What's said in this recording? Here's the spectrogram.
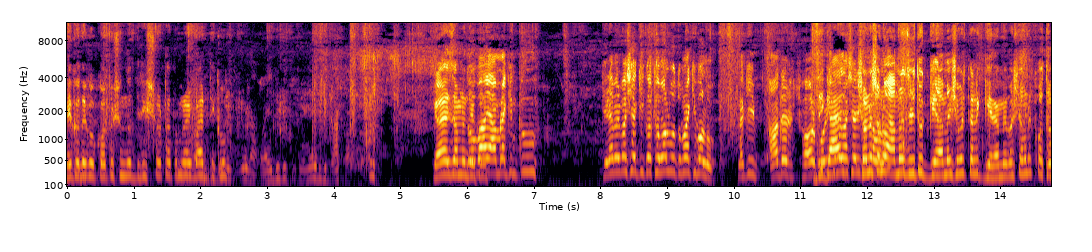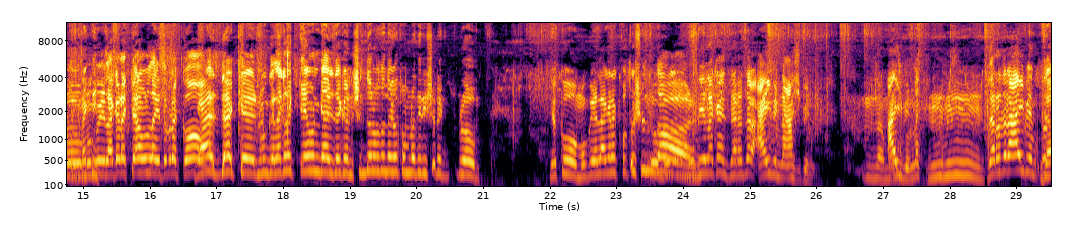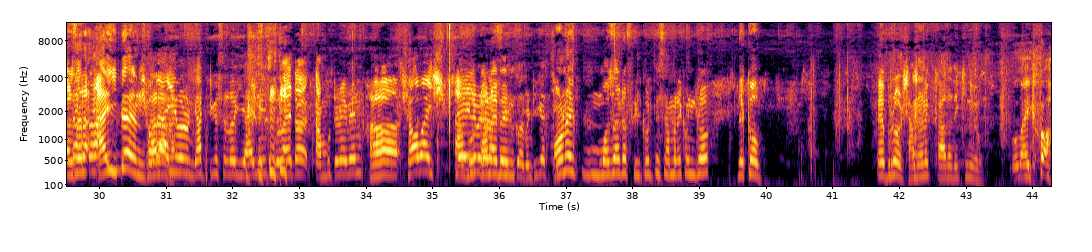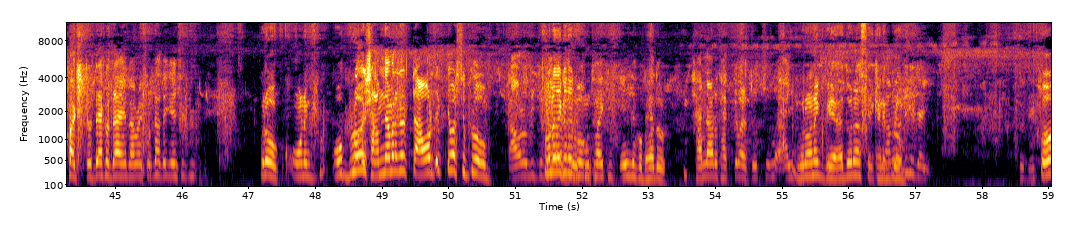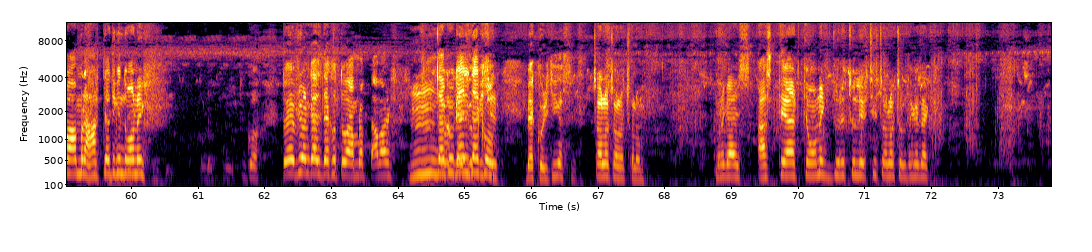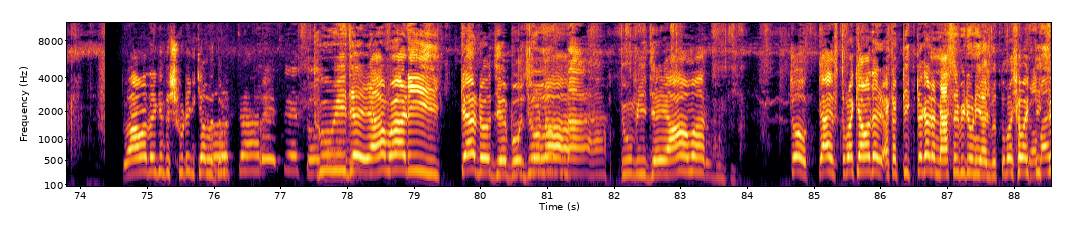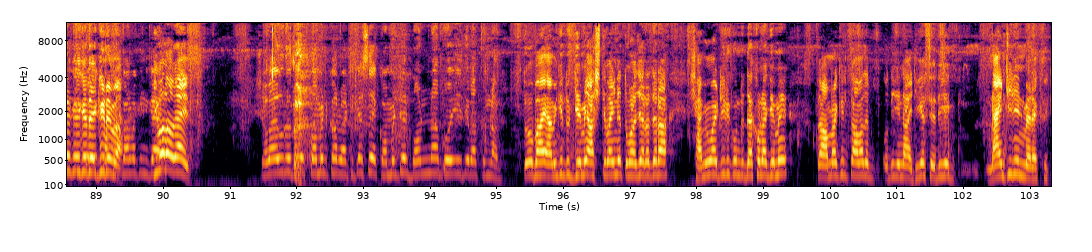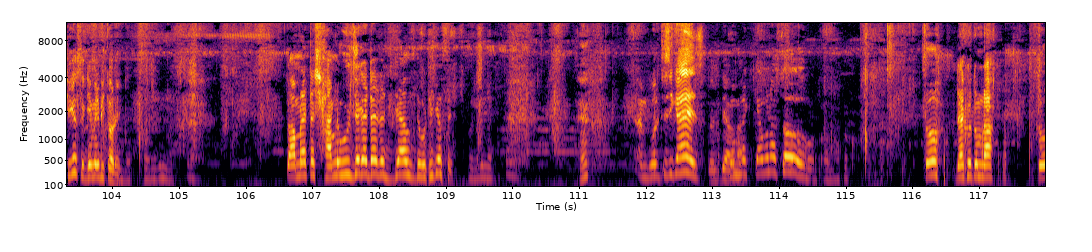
দেখো দেখো কত সুন্দর দৃশ্যটা তোমরা একবার দেখো। গাইজ আমরা তো দেখো। ভাই আমরা কিন্তু গ্রামের ভাষায় কি কথা বলব তোমরা কি বলো? নাকি আমাদের শহর জি বরিশালের guys, ভাষায় শোনো শোনো আমরা যেহেতু তাহলে গ্রামের ভাষায় আমরা কথা বলব নাকি? মুগু এলাকাটা কেমন লাগে তোমরা কম গাইস দেখেন মুগ এলাকাটা কেমন দেখেন সুন্দর মতন দেখো তোমরা দৃশ্যটা ব্রো দেখো মুগ এলাকাটা কত সুন্দর। মুগু এলাকায় যারা যারা আইবেন না আসবেন। আইবেন নাকি। যারা যারা আইবেন যারা যারা আইবেন তারা আইবেন গাড়ি টিকে চলো আই এটা টাম্বুটে নেবেন হ্যাঁ। সবাই টানাবেন। করবেন ঠিক আছে? অনেক মজাটা ফিল করতেছে আমরা এখন ব্রো দেখো। এ ব্রো সামনে অনেক কাদা দেখিনি ও। ও মাই গড তো দেখো দেখো আমরা কোথা থেকে এসেছি? ব্রো অনেক ও ব্রো সামনে আমরা একটা টাওয়ার দেখতে পাচ্ছি ব্রো টাওয়ারও দেখো, দেখো। কোথায় কি? এই দেখো ভেদর সামনে আরও থাকতে পারে তো তোমরা অনেক বেয়াদর আছে এখানে ব্রো। ও আমরা হাঁটতে হাঁটতে কিন্তু অনেক তো এভরিওয়ান গাইস দেখো তো আমরা আবার হুম দেখো গাইস দেখো। ব্যাক করি ঠিক আছে? চলো চলো চলো। আমরা গাইস আস্তে আস্তে অনেক দূরে চলে এসেছি। চলো চল দেখা যাক। তো আমাদের কিন্তু শুটিং চলবে। তো তুমি যে আমারই কেন যে বোঝো না? তুমি যে আমার। তো গাইস তোমরা কি আমাদের একটা টিকটকে একটা নাচের ভিডিও নিয়ে আসবে? তোমরা সবাই টিকটকে দেখে নেবা। কি বলো গাইস সবাই উড়োতে কমেন্ট করবা ঠিক আছে? কমেন্টের বন্যা বইয়ে দেবা তোমরা। তো ভাই আমি কিন্তু গেমে আসতে পারি না। তোমরা যারা যারা স্বামী ওয়াইটির কিন্তু দেখো না গেমে তো আমরা কিন্তু আমাদের ওদিকে নাই ঠিক আছে? এদিকে নাইনটিন ইন রাখছে ঠিক আছে? গেমের ভিতরে। তো আমরা একটা সামনে ওই জায়গাটা একটা ড্যান্স দেবো ঠিক আছে? হ্যাঁ? আমি বলতেছি গাইস তোমরা কেমন আছো? তো দেখো তোমরা তো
